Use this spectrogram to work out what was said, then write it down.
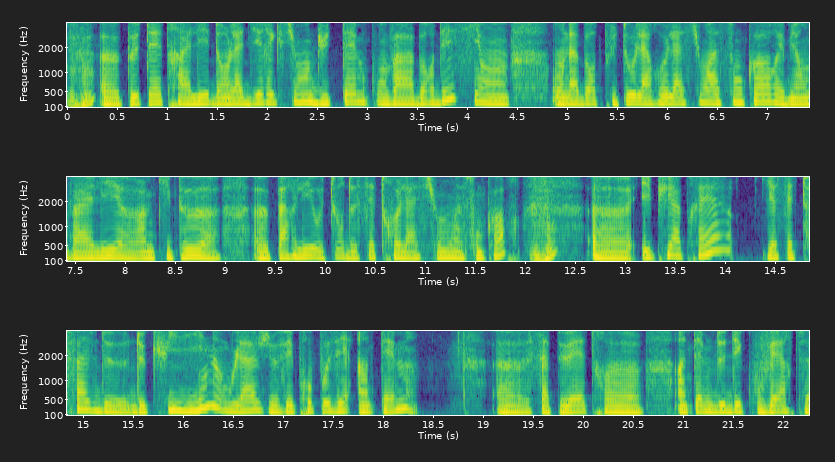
mhm. euh, peut-être aller dans la direction du thème qu'on va aborder. Si on, on aborde plutôt la relation à son corps, eh bien on va aller euh, un petit peu euh, parler autour de cette relation à son corps. Mhm. et puis après, il y a cette phase de, de cuisine où là je vais proposer un thème euh, ça peut être euh, un thème de découverte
